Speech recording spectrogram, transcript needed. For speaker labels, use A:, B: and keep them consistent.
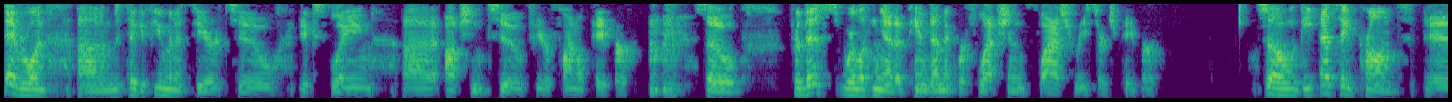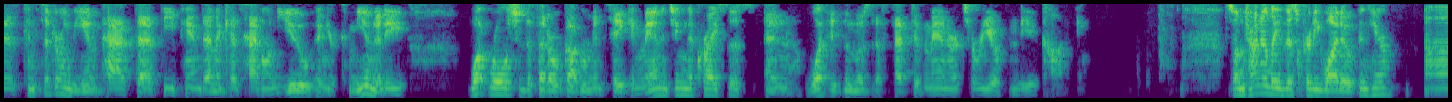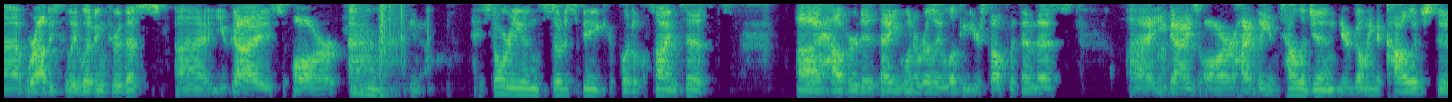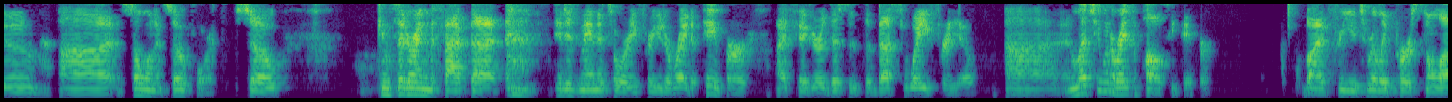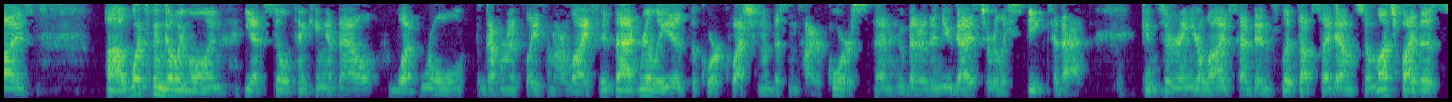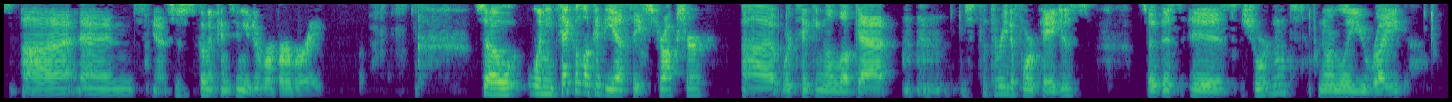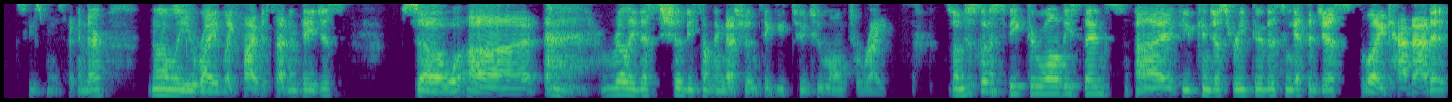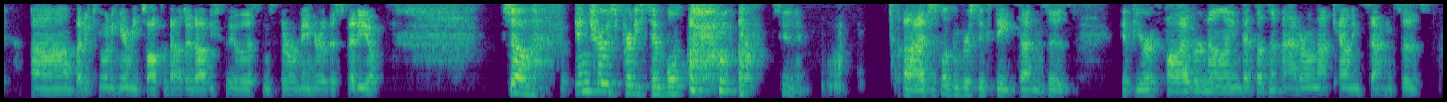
A: Hey everyone, um, I'm going to take a few minutes here to explain uh, option two for your final paper. so for this, we're looking at a pandemic reflection slash research paper. So the essay prompt is considering the impact that the pandemic has had on you and your community. What role should the federal government take in managing the crisis, and what is the most effective manner to reopen the economy? So I'm trying to leave this pretty wide open here. We're obviously living through this. Uh, you guys are, you know, historians, so to speak, you're political scientists. Uh, however, it is that you want to really look at yourself within this. Uh, you guys are highly intelligent. You're going to college soon, uh, so on and so forth. So, considering the fact that it is mandatory for you to write a paper, I figure this is the best way for you, uh, unless you want to write the policy paper but for you to really personalize uh, what's been going on, yet still thinking about what role the government plays in our life, is that really is the core question of this entire course. And who better than you guys to really speak to that, considering your lives have been flipped upside down so much by this, uh, and you know, it's just going to continue to reverberate. So when you take a look at the essay structure, uh, we're taking a look at just the three to four pages. So this is shortened. Normally you write, excuse me a second there. Normally you write like five to seven pages. So uh, really this should be something that shouldn't take you too, too long to write. So I'm just going to speak through all these things. Uh, if you can just read through this and get the gist, like have at it. Uh, but if you want to hear me talk about it, obviously listen to the remainder of this video. So intro is pretty simple. Excuse me. Uh, just looking for six to eight sentences. If you're at five or nine, that doesn't matter. I'm not counting sentences.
